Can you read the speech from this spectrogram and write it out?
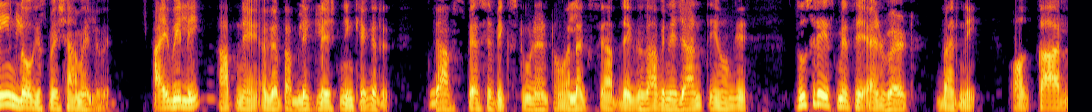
تین لوگ اس میں شامل ہوئے آئی ویلی آپ نے اگر پبلک ریلیشننگ کے اگر کوئی آپ اسپیسیفک اسٹوڈینٹ ہوں الگ سے آپ دیکھ آپ انہیں جانتے ہوں گے دوسرے اس میں تھے ایڈورڈ برنی اور کارل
